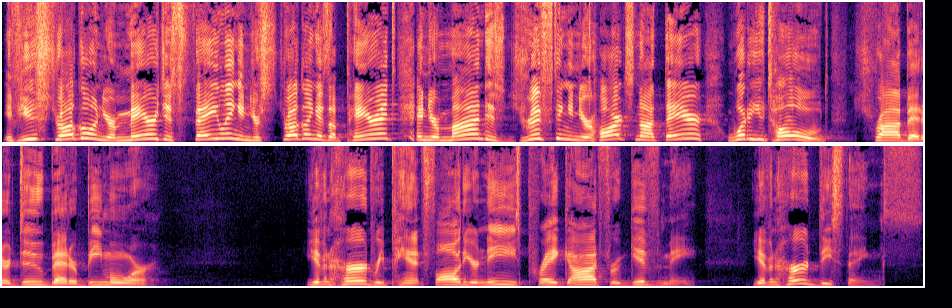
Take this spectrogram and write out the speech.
If you struggle and your marriage is failing and you're struggling as a parent and your mind is drifting and your heart's not there, what are you told? Try better, do better, be more. You haven't heard repent, fall to your knees, pray, God, forgive me. You haven't heard these things.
